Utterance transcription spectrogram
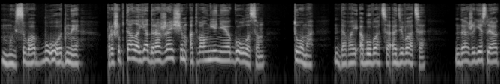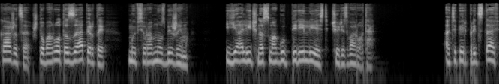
«Мы свободны!» – прошептала я дрожащим от волнения голосом. «Тома, Давай обуваться, одеваться. Даже если окажется, что ворота заперты, мы все равно сбежим. Я лично смогу перелезть через ворота. А теперь представь,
